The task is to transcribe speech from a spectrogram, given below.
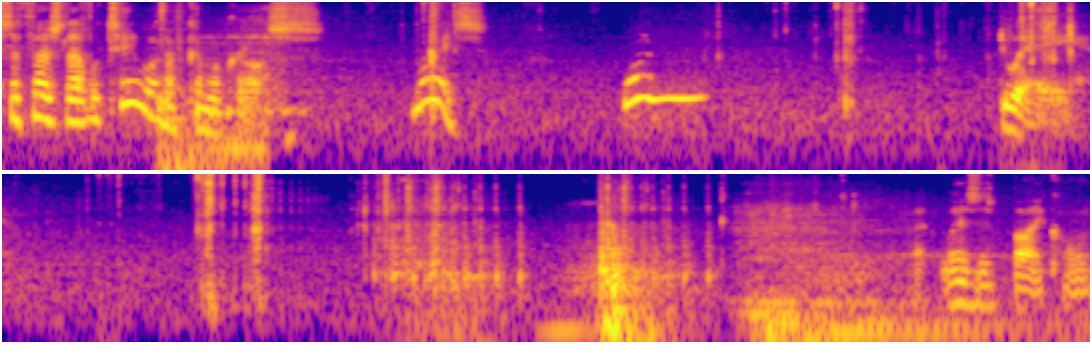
It's the first level two one I've come across. Nice. One. Way. Right, where's this bicorn?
